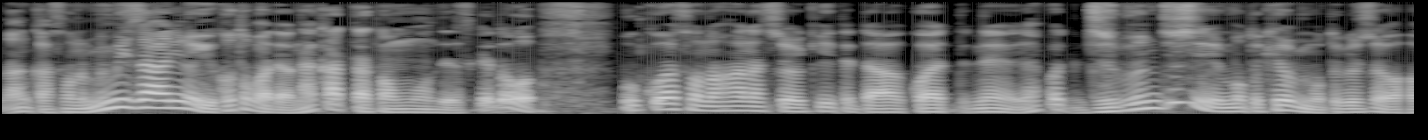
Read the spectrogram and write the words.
なんかその耳障りのいい言葉ではなかったと思うんですけど、僕はその話を聞いてた、こうやってね、やっぱり自分自身にもっと興味持ってくる人が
